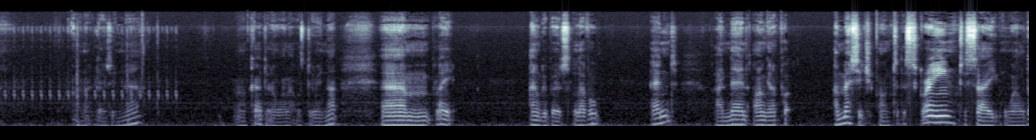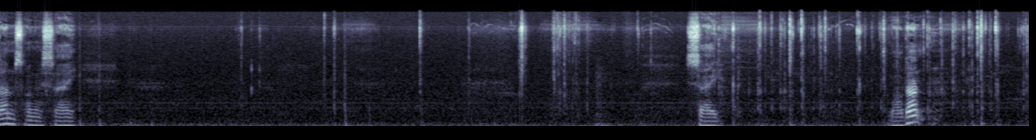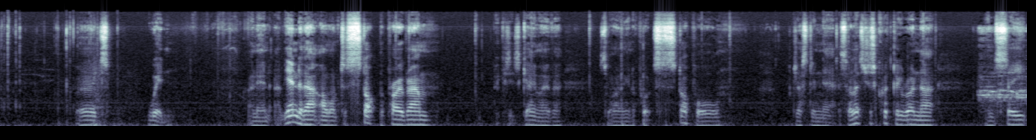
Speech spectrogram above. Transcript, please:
And that goes in there. Okay I don't know why that was doing that. Um, play Angry Birds level end. And then I'm going to put a message onto the screen to say well done. So I'm going to say say well done. Birds win. And then at the end of that I want to stop the program because it's game over. So I'm going to put stop all just in there. So let's just quickly run that and see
